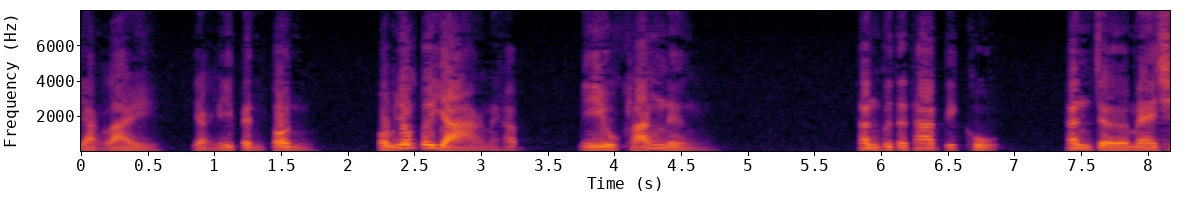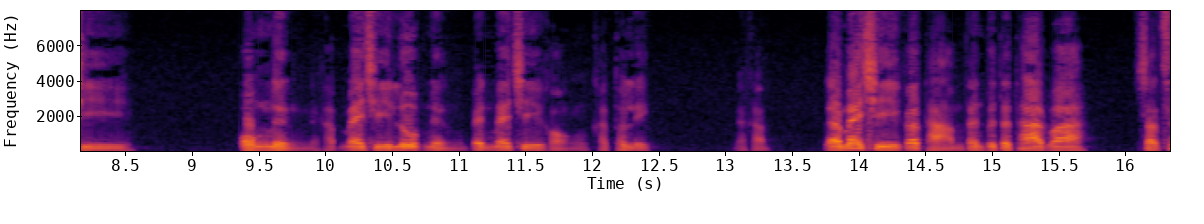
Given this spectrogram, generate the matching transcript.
อย่างไรอย่างนี้เป็นต้น ผมยกตัวอย่างนะครับ มีอยู่ครั้งหนึ่ง ท่านพุทธทาสภิกขุ ท่านเจอแม่ชีองค์หนึ่งนะครับ แม่ชีรูปหนึ่ง เป็นแม่ชีของคาทอลิกนะครับ แล้วแม่ชีก็ถามท่านพุทธทาสว่าศาส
